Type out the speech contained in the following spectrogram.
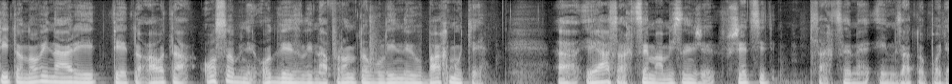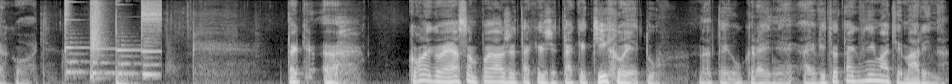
Títo novinári tieto auta osobne odviezli na frontovú líniu v Bachmute. Ja sa chcem a myslím, že všetci sa chceme im za to poďakovať. Tak kolegovia, ja som povedal, že také, že také ticho je tu na tej Ukrajine. Aj vy to tak vnímate, Marina?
